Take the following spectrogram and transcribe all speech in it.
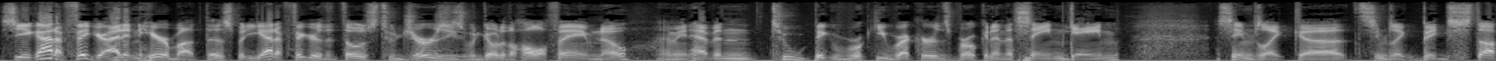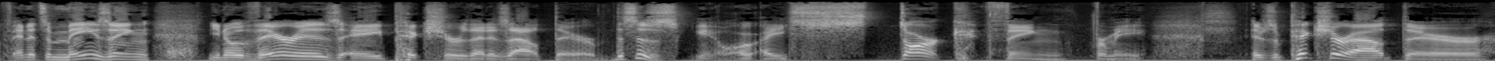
So you got to figure, I didn't hear about this, but you got to figure that those two jerseys would go to the Hall of Fame, no? I mean, having two big rookie records broken in the same game. Seems like uh, seems like big stuff, and it's amazing. You know, there is a picture that is out there. This is you know, a stark thing for me there's a picture out there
